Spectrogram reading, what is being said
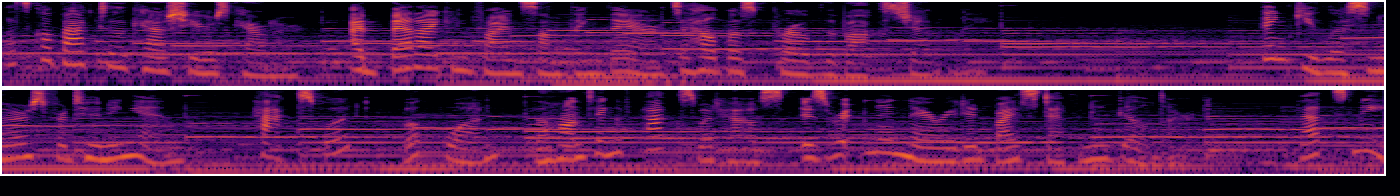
Let's go back to the cashier's counter. I bet I can find something there to help us probe the box gently. Thank you, listeners, for tuning in. Paxwood, Book 1, The Haunting of Paxwood House, is written and narrated by Stephanie Gildart. That's me.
